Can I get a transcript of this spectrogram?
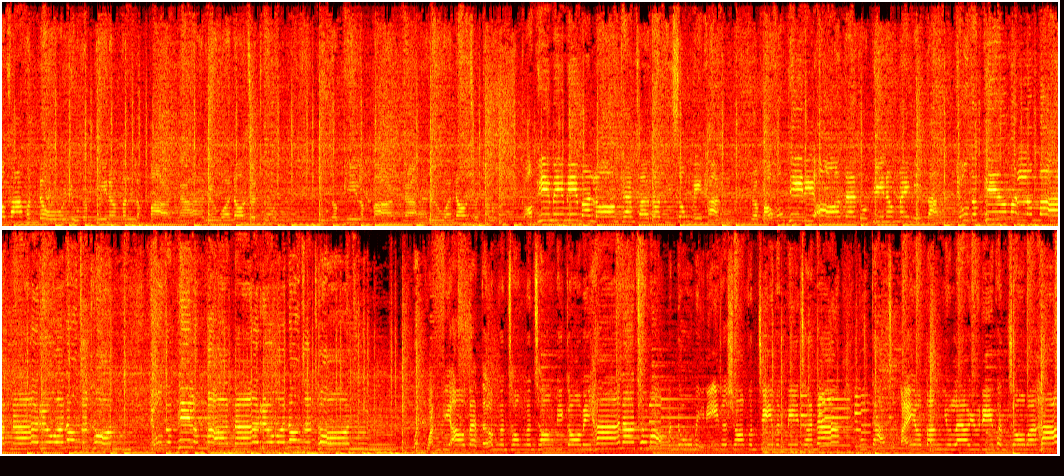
น้องค่าคอนโดอยู่กับพี่นะมันลำบากนะหรือว่าน้องจะทน อยู่กับพี่ลำบากนะหรือว่าน้องจะทน ก็พี่ไม่มีบ้านรองแถมค่ารถที่ส่งไม่ทันกระเป๋าของพี่ดีออแต่ตัวพี่นะไม่มีตังค์อยู่กับพี่นะมันลำบากนะหรือว่าน้องจะทน อยู่กับพี่ลำบากนะหรือว่าน้องจะทน วันวันๆพี่เอาแต่เติมเงินชงเงินชองพี่ก็ไม่หานะเธอบอกมันดูไม่ดีเธอชอบคนจีนมันมีฐานะ บังอยู่แล้วอยู่ดีพันโจมาหา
